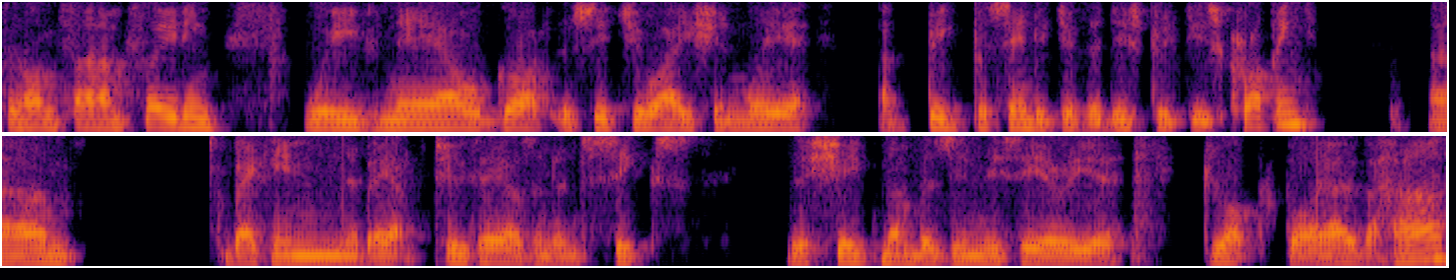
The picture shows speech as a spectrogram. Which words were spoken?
for on farm feeding. We've now got the situation where a big percentage of the district is cropping. Um, back in about 2006, the sheep numbers in this area dropped by over half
